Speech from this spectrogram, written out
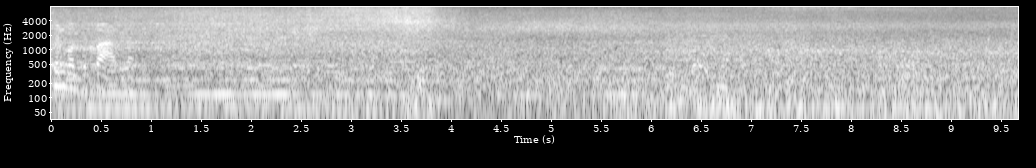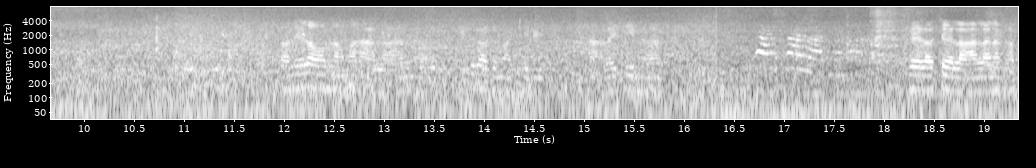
ขึ้นบนฟุ ตอนนี้เรากำลังมาหาร้านนะครับที่เราจะมากินหาอะไรกินนะครับโอเคเราเจอร้านแล้วนะครับ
